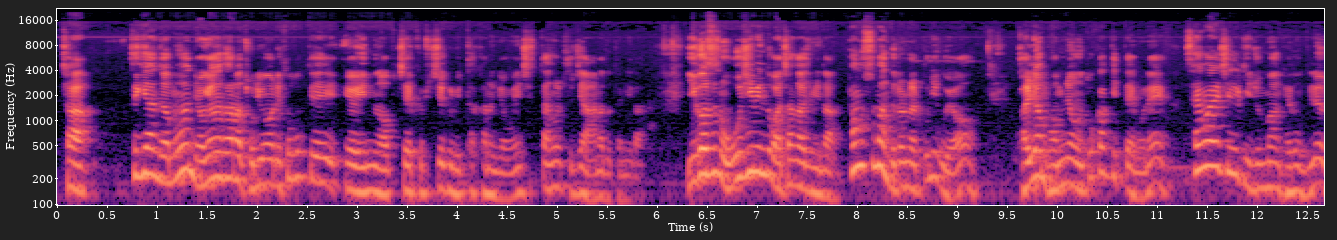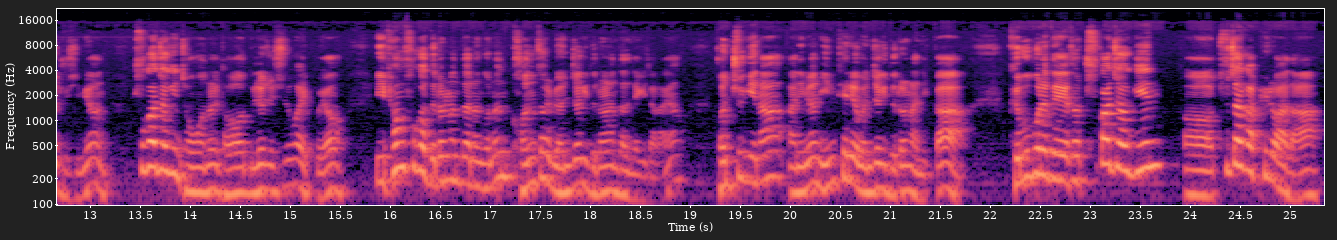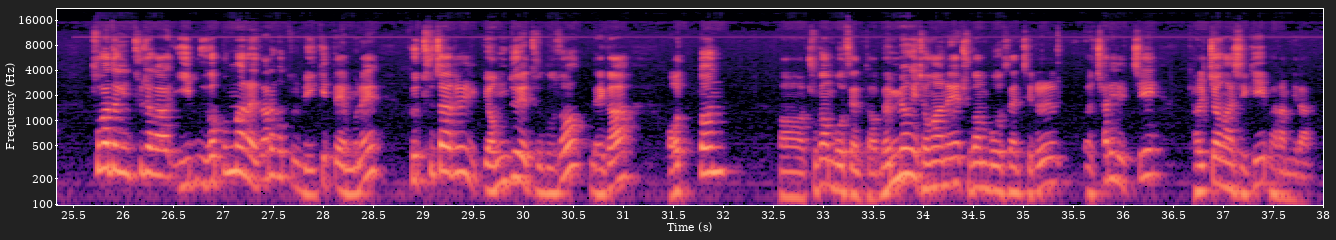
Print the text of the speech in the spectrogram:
자, 특이한 점은 영양사나 조리원이 소속되어 있는 업체에 급식을 위탁하는 경우에 식당을 두지 않아도 됩니다. 이것은 50인도 마찬가지입니다. 평수만 늘어날 뿐이고요. 관련 법령은 똑같기 때문에 생활실 기준만 계속 늘려주시면 추가적인 정원을 더 늘려주실 수가 있고요. 이 평수가 늘어난다는 것은 건설 면적이 늘어난다는 얘기잖아요. 건축이나 아니면 인테리어 면적이 늘어나니까 그 부분에 대해서 추가적인 어, 투자가 필요하다. 추가적인 투자가 이- 이것뿐만 아니라 다른 것들도 있기 때문에 그 투자를 염두에 두고서 내가 어떤 어, 주간보호센터 몇 명이 정한해 주간보호센터를 어, 차릴지 결정하시기 바랍니다.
